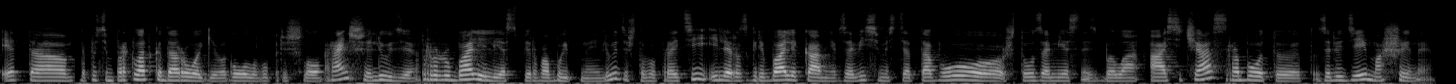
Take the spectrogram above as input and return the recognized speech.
это, допустим, прокладка дороги. В голову пришло. Раньше люди прорубали лес, первобытные люди, чтобы пройти, или разгребали камни, в зависимости от того, что за местность была. А сейчас работают за людей машины,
